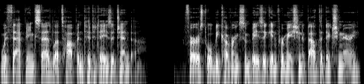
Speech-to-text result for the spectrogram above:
With that being said, let's hop into today's agenda. First, we'll be covering some basic information about the dictionary,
